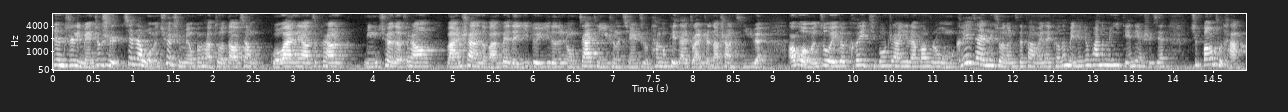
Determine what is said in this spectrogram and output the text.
认知里面，就是现在我们确实没有办法做到像国外那样子非常明确的、非常完善的、完备的一对一的那种家庭医生的签约制度，他们可以再转诊到上级医院，而我们作为一个可以提供这样医疗帮助的人，我们可以在力所能及的范围内，可能每天就花那么一点点时间去帮助他。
